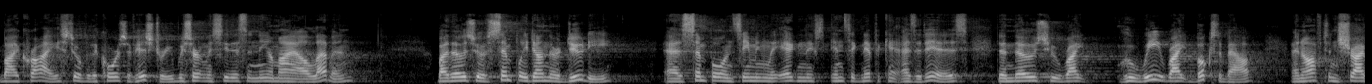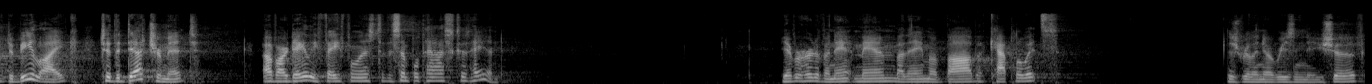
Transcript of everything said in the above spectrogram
by Christ over the course of history. We certainly see this in Nehemiah 11 by those who have simply done their duty, as simple and seemingly insignificant as it is, than those who write who we write books about and often strive to be like to the detriment of our daily faithfulness to the simple tasks at hand. You ever heard of a man by the name of Bob Kaplowitz? There's really no reason that you should have.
